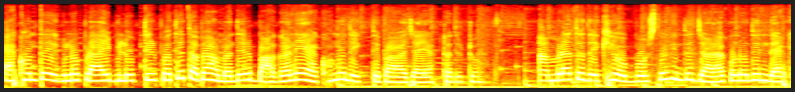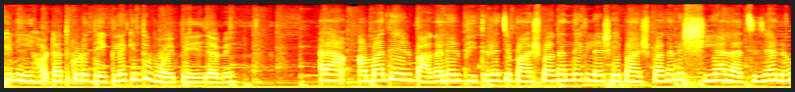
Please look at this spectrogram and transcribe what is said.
এখন তো এগুলো প্রায় বিলুপ্তির পথে, তবে আমাদের বাগানে এখনও দেখতে পাওয়া যায় একটা দুটো। আমরা তো দেখে অভ্যস্ত, কিন্তু যারা কোনো দিন দেখেনি, হঠাৎ করে দেখলে কিন্তু ভয় পেয়ে যাবে। আর আমাদের বাগানের ভিতরে যে বাঁশ বাগান দেখলে, সেই বাঁশ বাগানে শিয়াল আছে যেন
